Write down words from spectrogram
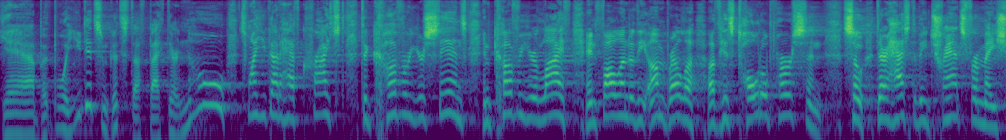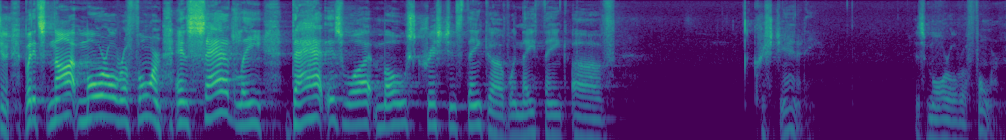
Yeah, but boy, you did some good stuff back there? No, that's why you got to have Christ to cover your sins and cover your life and fall under the umbrella of His total person. So there has to be transformation, but it's not moral reform. And sadly, that is what most Christians think of when they think of Christianity is moral reform.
